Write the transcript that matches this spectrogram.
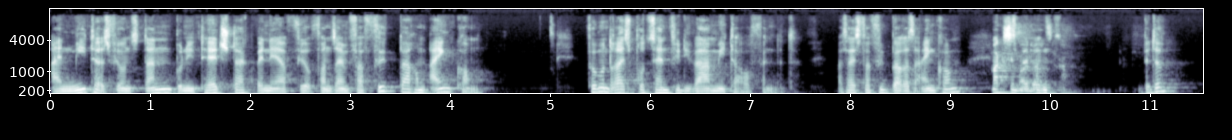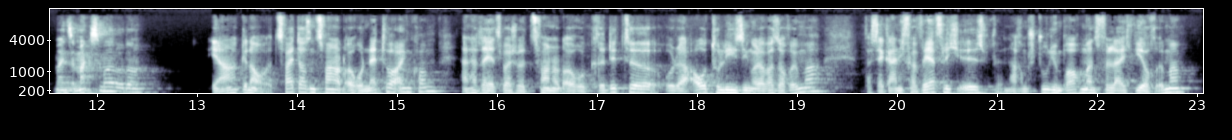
ein Mieter ist für uns dann bonitätsstark, wenn er für, von seinem verfügbaren Einkommen 35 Prozent für die Warmmiete aufwendet. Was heißt verfügbares Einkommen? Maximal. 2000, bitte? Meinen Sie maximal oder? Ja, genau. 2200 Euro Nettoeinkommen. Dann hat er jetzt beispielsweise 200 Euro Kredite oder Autoleasing oder was auch immer, was ja gar nicht verwerflich ist. Nach dem Studium braucht man es vielleicht, wie auch immer.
